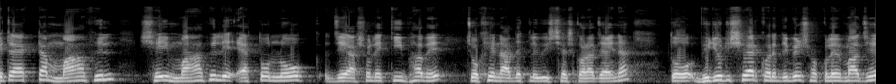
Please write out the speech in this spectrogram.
এটা একটা মাহফিল, সেই মাহফিলে এত লোক যে আসলে কীভাবে চোখে না দেখলে বিশ্বাস করা যায় না। তো ভিডিওটি শেয়ার করে দেবেন সকলের মাঝে।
